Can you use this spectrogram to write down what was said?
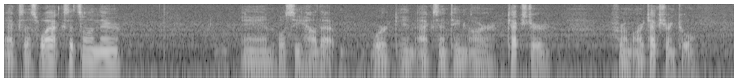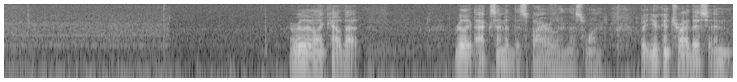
excess wax that's on there. And we'll see how that worked in accenting our texture from our texturing tool. Really like how that really accented the spiral in this one. But you can try this in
